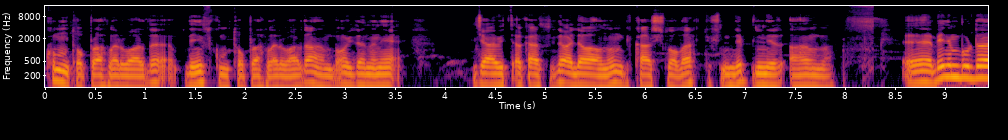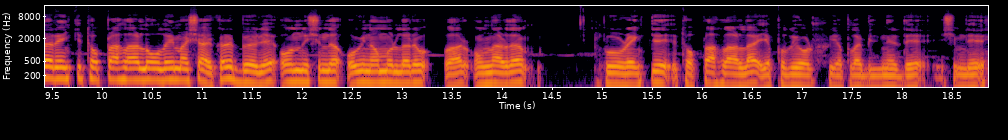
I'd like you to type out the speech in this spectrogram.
kum toprakları vardı. Deniz kum toprakları vardı. Anladın? O yüzden hani Cavit Akarsu'yla Ali bir karşılığı olarak düşünülebilir. Anladın mı? Ee, benim burada renkli topraklarla olayım aşağı yukarı böyle. Onun dışında oyun hamurları var. Onlar da bu renkli topraklarla yapılıyor, yapılabilirdi. Şimdi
